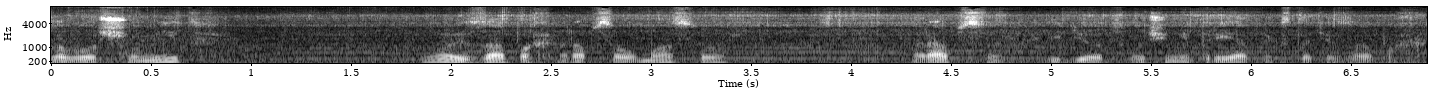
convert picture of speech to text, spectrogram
Завод шумит. Ну и запах рапсового масла, рапса идет. Очень неприятный, кстати, запах.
